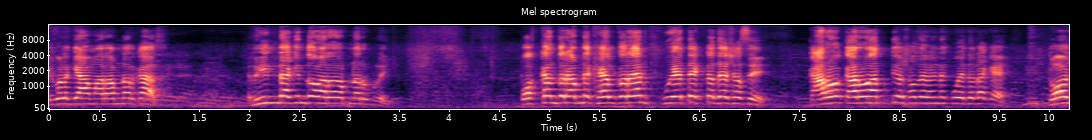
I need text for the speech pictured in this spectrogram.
এগুলো কি আমার, আপনার কাজ? ঋণটা কিন্তু আমার আপনার উপরেই। পক্ষান্তরে আপনি খেয়াল করেন, কুয়েতে একটা দেশ আছে। কারও কারও আত্মীয় স্বজন এখানে কুয়েতে থাকে। দশ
